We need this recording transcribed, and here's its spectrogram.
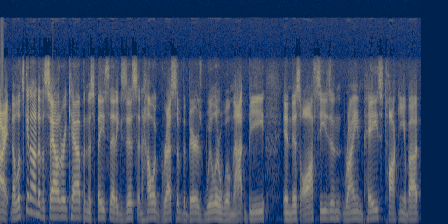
all right, now let's get on to the salary cap and the space that exists and how aggressive the Bears will or will not be in this offseason. Ryan Pace talking about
